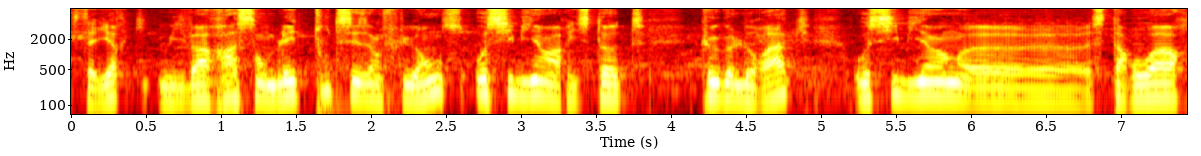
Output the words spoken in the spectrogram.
c'est-à-dire qu'il va rassembler toutes ces influences, aussi bien Aristote que Goldorak, aussi bien euh, Star Wars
